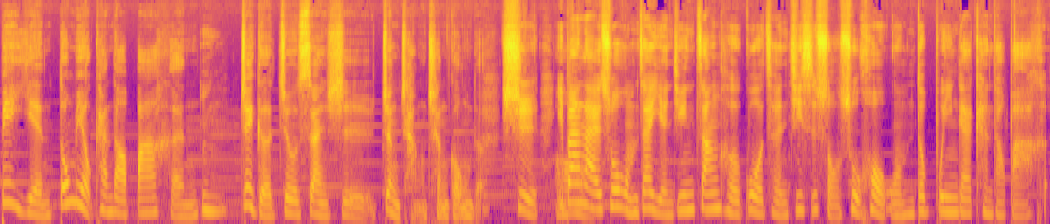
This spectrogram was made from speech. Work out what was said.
闭眼都没有看到疤痕，嗯，这个就算是正常成功的。是，一般来说，我们在眼睛张合过程，即使手术后，我们都不应该看到疤痕。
